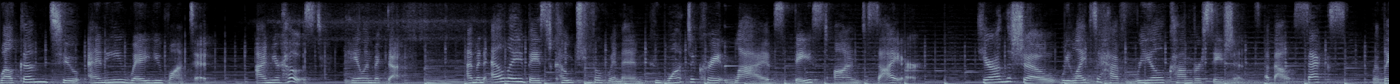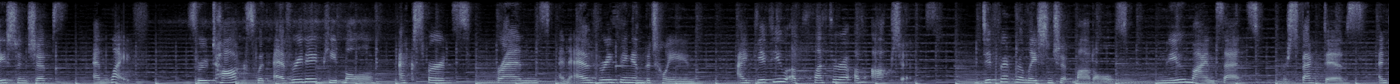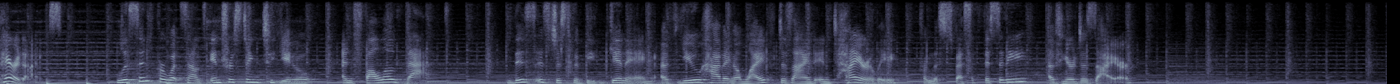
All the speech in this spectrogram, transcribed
Welcome to Any Way You Want It. I'm your host, Cailin McDuff. I'm an LA based coach for women who want to create lives based on desire. Here on the show, we like to have real conversations about sex, relationships, and life through talks with everyday people, experts, friends, and everything in between. I give you a plethora of options different relationship models, new mindsets, perspectives, and paradigms. Listen for what sounds interesting to you and follow that. This is just the beginning of you having a life designed entirely from the specificity of your desire.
